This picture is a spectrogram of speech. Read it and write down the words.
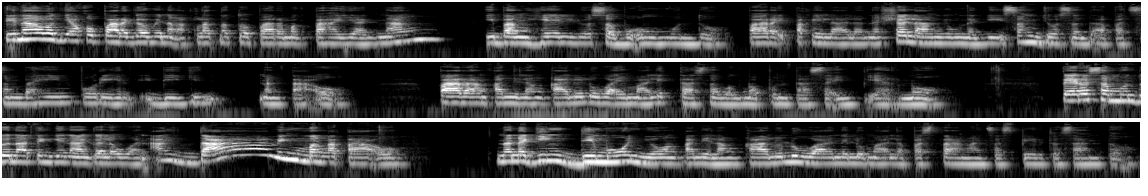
tinawag niya ako para gawin ang aklat na to para magpahayag ng ibanghelyo sa buong mundo para ipakilala na siya lang yung nag-iisang Diyos na dapat sambahin, purihin, ibigin ng tao para ang kanilang kaluluwa ay maligtas na wag mapunta sa impyerno. Pero sa mundo natin ginagalawan, ang daming mga tao na naging demonyo ang kanilang kaluluwa na lumalapastangan sa Espiritu Santo,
